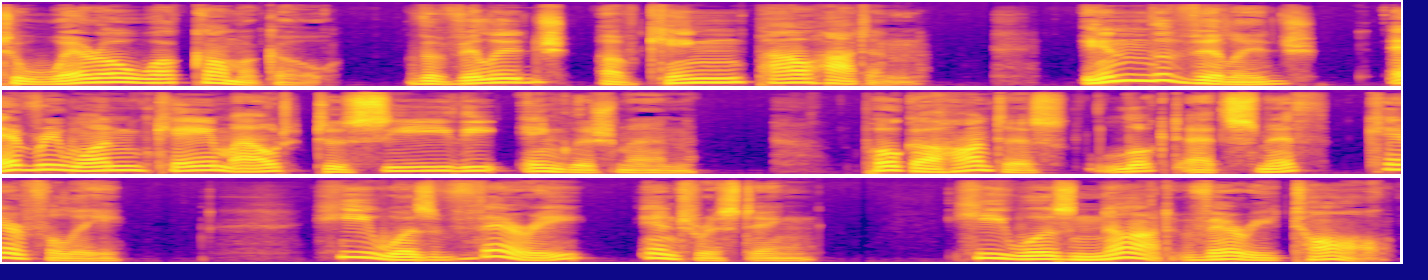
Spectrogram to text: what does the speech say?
to Werowocomoco, the village of King Powhatan. In the village, everyone came out to see the Englishmen. Pocahontas looked at Smith carefully. He was very interesting. He was not very tall,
